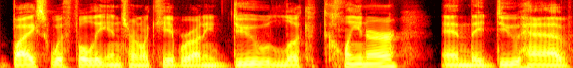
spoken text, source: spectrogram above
bikes with fully internal cable routing do look cleaner, and they do have.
